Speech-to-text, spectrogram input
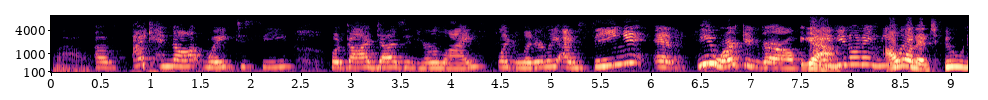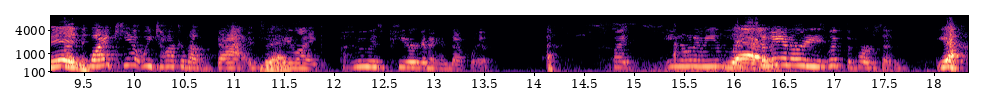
Wow. Of I cannot wait to see what God does in your life. Like literally, I'm seeing it, and He working, girl. Yeah. Like, you know what I mean? I Like, want to tune like, in. why can't we talk about that instead of being like, who is Peter gonna end up with? Like, you know what I mean? Yes. Like, the man already is with the person. yeah,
